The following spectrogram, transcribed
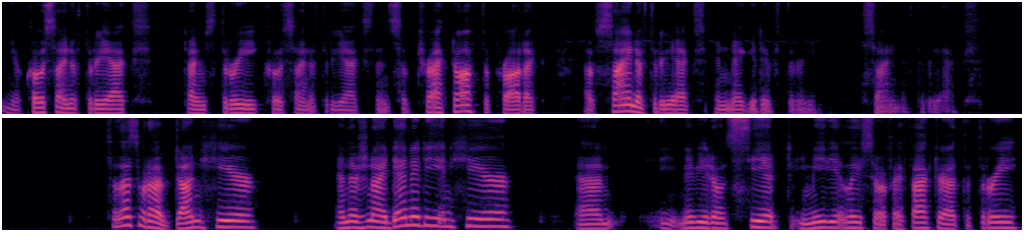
you know cosine of 3x times 3 cosine of 3x, then subtract off the product of sine of 3x and negative 3 sine of 3x. So that's what I've done here. And there's an identity in here. Um, maybe you don't see it immediately. So if I factor out the 3,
